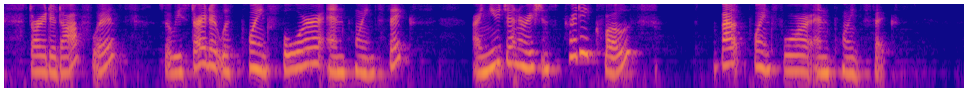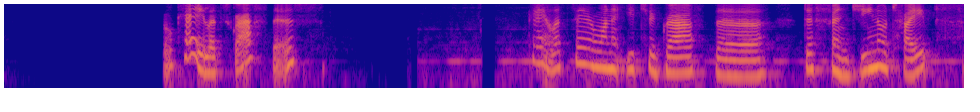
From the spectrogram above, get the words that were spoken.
started off with. So we started with 0.4 and 0.6. Our new generation is pretty close, about 0.4 and 0.6. Okay, let's graph this. Okay, let's say I wanted you to graph the different genotypes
